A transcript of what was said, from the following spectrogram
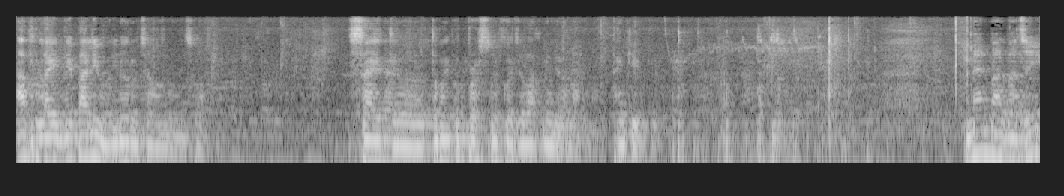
आफूलाई नेपाली भन्न रुचाउनुहुन्छ सायद तपाईँको प्रश्नको जवाब मिल्यो होला। थ्याङ्क यू म्यानमारमा चाहिँ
